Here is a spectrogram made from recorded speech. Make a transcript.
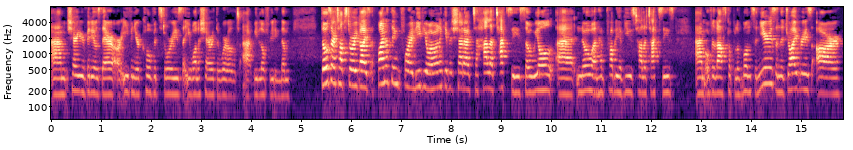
um, share your videos there or even your covid stories that you want to share with the world. Uh, we love reading them. Those are top story guys. A final thing before i leave you i want to give a shout out to hala taxis so we all uh, know and have probably have used hala taxis um, over the last couple of months and years and the drivers are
